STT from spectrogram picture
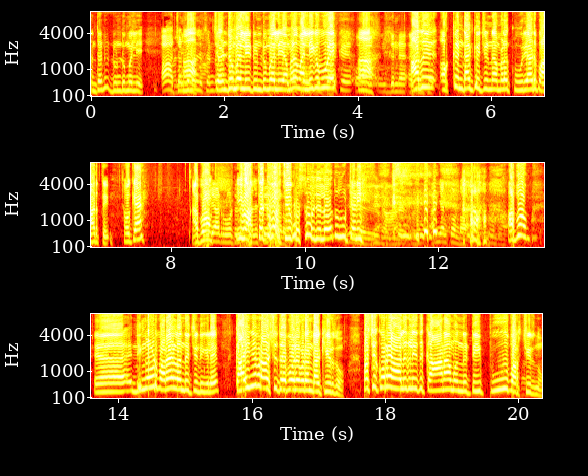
എന്താണ്? ഡുണ്ടുമല്ലി. ചെണ്ടുമല്ലി ഡുണ്ടുമല്ലി നമ്മളെ മല്ലിക പൂവ്. ആ അത് ഒക്കെ ഉണ്ടാക്കി വെച്ചിട്ടുണ്ട് നമ്മളെ കൂരിയാട് പാടത്ത്. ഓക്കെ? അപ്പൊ ഈ വത്തൊക്കെ പറിച്ച് പ്രശ്നമില്ലല്ലോ അത് കൂട്ടണി. അപ്പം നിങ്ങളോട് പറയാനുള്ളത് എന്താ വെച്ചിട്ടുണ്ടെങ്കിൽ കഴിഞ്ഞ പ്രാവശ്യം ഇതേപോലെ ഇവിടെ ഉണ്ടാക്കിയിരുന്നു. പക്ഷെ കുറെ ആളുകൾ ഇത് കാണാൻ വന്നിട്ട് ഈ പൂവ് പറിച്ചിരുന്നു.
